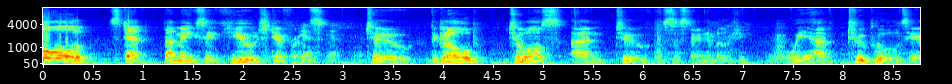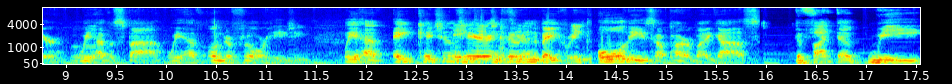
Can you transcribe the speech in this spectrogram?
small step that makes a huge difference Yeah, yeah, yeah. to the globe, to us, and to sustainability. We have two pools here. We have a spa. We have underfloor heating. We have eight kitchens Eight here, kitchens, including yeah. the bakery. Eight. All these are powered by gas. The fact that we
